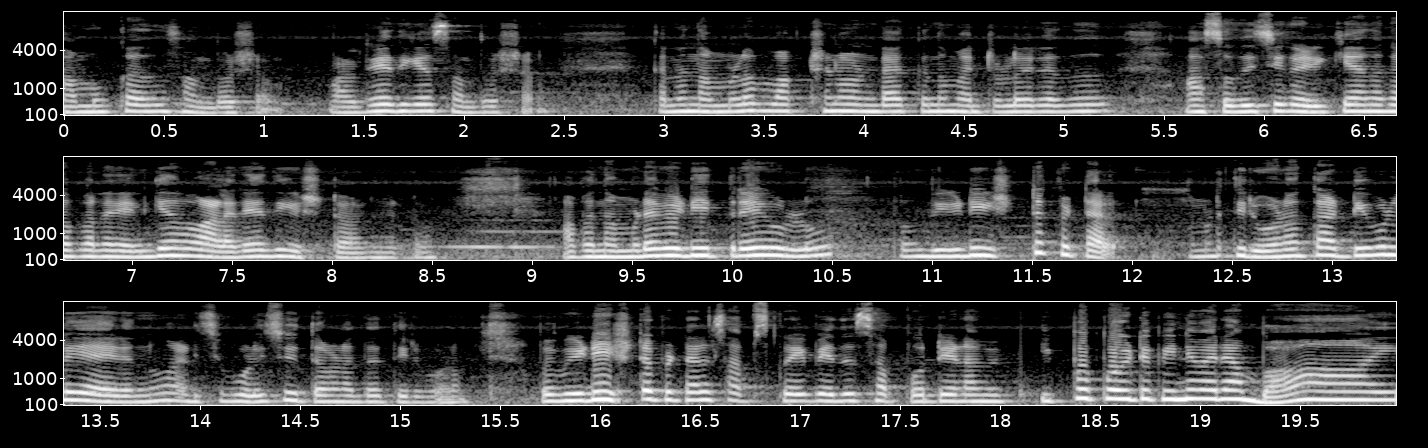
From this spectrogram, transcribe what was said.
നമുക്കത് സന്തോഷം വളരെയധികം സന്തോഷം. കാരണം നമ്മൾ ഭക്ഷണം ഉണ്ടാക്കുന്ന മറ്റുള്ളവരത് ആസ്വദിച്ച് കഴിക്കുക എന്നൊക്കെ പറഞ്ഞാൽ എനിക്കത് വളരെയധികം ഇഷ്ടമാണ് കേട്ടോ. അപ്പോൾ നമ്മുടെ വീഡിയോ ഇത്രയേ ഉള്ളൂ. അപ്പം വീഡിയോ ഇഷ്ടപ്പെട്ടാൽ നമ്മുടെ തിരുവോണമൊക്കെ അടിപൊളിയായിരുന്നു. അടിച്ച് പൊളിച്ചു ഇത്തവണത്തെ തിരുവോണം. അപ്പോൾ വീഡിയോ ഇഷ്ടപ്പെട്ടാൽ സബ്സ്ക്രൈബ് ചെയ്ത് സപ്പോർട്ട് ചെയ്യണം. ഇപ്പോൾ പോയിട്ട് പിന്നെ വരാം. ബായ്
